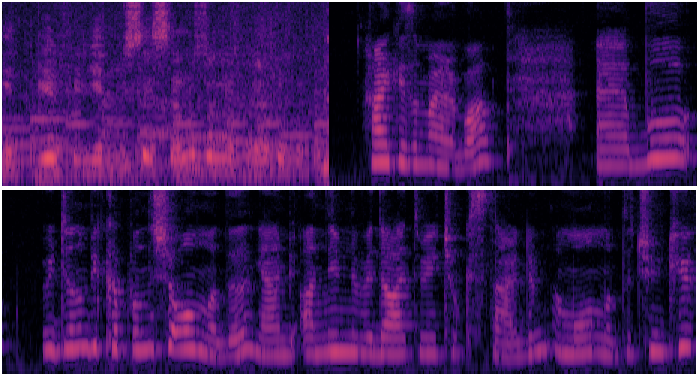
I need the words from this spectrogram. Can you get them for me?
Yet- Bir 70 seslerimiz zaman kadar burada. Herkese merhaba. Ee, bu videonun bir kapanışı olmadı. Yani bir annemle veda etmeyi çok isterdim ama olmadı. Çünkü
